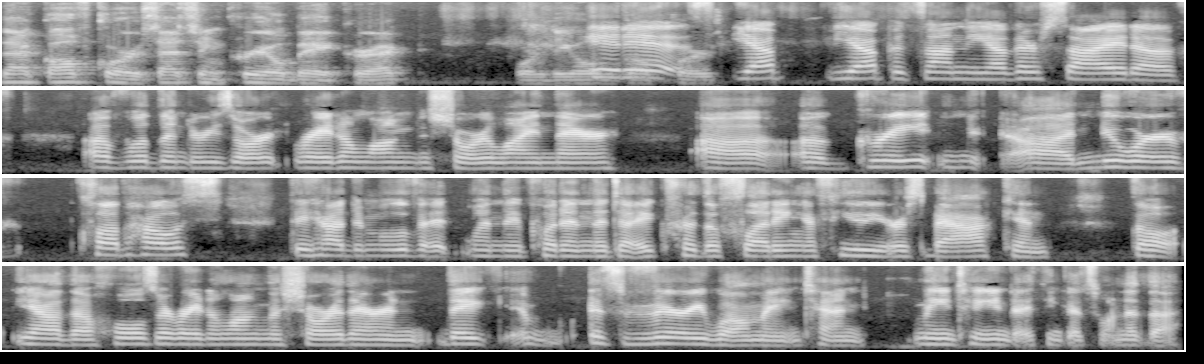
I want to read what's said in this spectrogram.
that golf course that's in Creel Bay, correct? Or the old it golf is. Course? Yep, yep. It's on the other side of of Woodland Resort, right along the shoreline there. Uh, a great uh, newer clubhouse. They had to move it when they put in the dike for the flooding a few years back, and the yeah the holes are right along the shore there, and they it's very well maintained. Maintained, I think it's one of the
